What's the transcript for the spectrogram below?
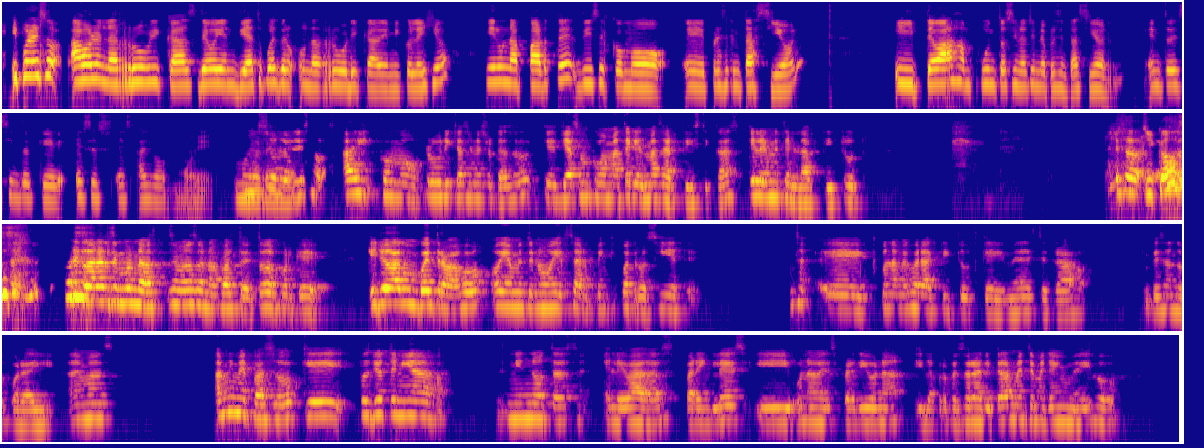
Y por eso ahora en las rúbricas de hoy en día, tú puedes ver una rúbrica de mi colegio y en una parte dice como eh, presentación y te bajan puntos si no tiene presentación. Entonces siento que eso es, algo muy, muy no Solo eso, hay como rúbricas en nuestro caso que ya son como materias más artísticas que le meten la actitud. Eso, Chicos. por eso se me, una, se me hace una falta de todo, porque que yo haga un buen trabajo, obviamente no voy a estar 24/7 eh, con la mejor actitud que me dé este trabajo, empezando por ahí. Además, a mí me pasó que pues yo tenía mis notas elevadas para inglés y una vez perdí una y la profesora literalmente me llamó y me dijo,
